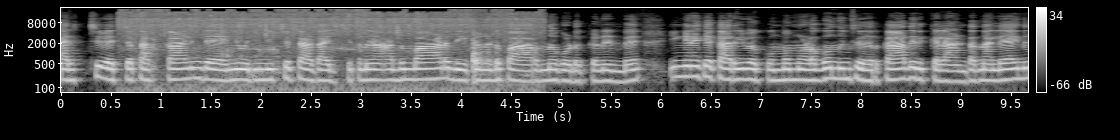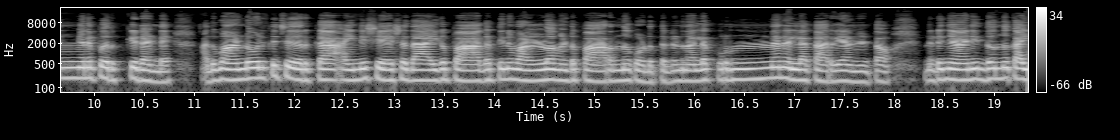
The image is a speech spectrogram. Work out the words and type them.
അരച്ച് വെച്ച തക്കാളിയും തേങ്ങയും ഒരുമിച്ചിട്ടാട്ടോ അരിച്ചിക്കണത് അതും പാടെ ഇതിക്ക് അങ്ങോട്ട് പാർന്ന് കൊടുക്കണുണ്ട്. ഇങ്ങനെയൊക്കെ കറി വെക്കുമ്പോൾ മുളകൊന്നും ചേർക്കാതിരിക്കലാണ് കേട്ടോ നല്ല അതിനിങ്ങനെ പെറുക്കിടണ്ടേ. അത് വാണ്ടോൽക്ക് ചേർക്കുക അതിന്റെ ശേഷം ഇതായിക പാകത്തിന് വെള്ളം അങ്ങോട്ട് പാർന്ന് കൊടുത്തിട്ടുണ്ട്. നല്ല കുറുന്നനല്ല കറിയാണ് കേട്ടോ എന്നിട്ട് ഞാൻ ഇതൊന്ന് കൈ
